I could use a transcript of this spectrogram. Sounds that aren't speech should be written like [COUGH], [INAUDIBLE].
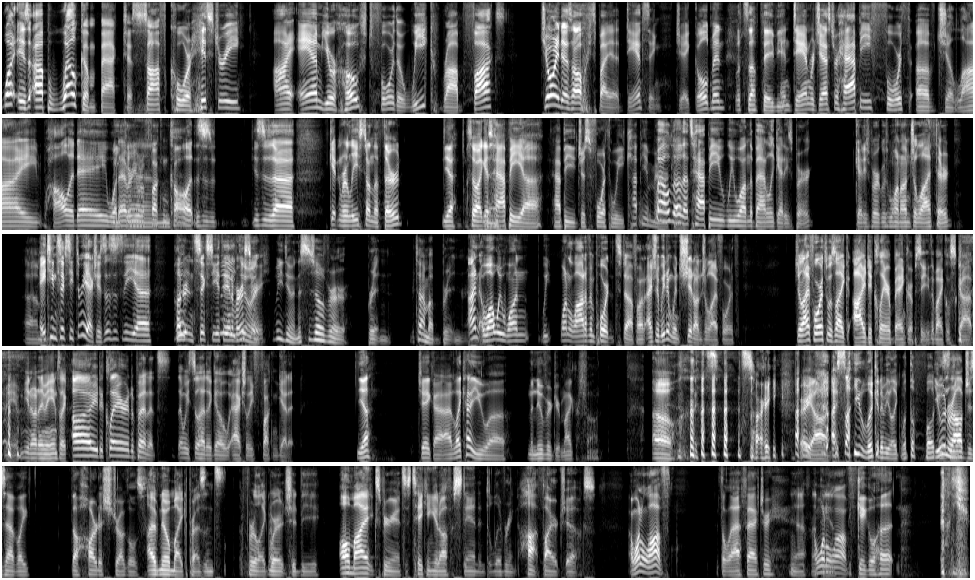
What is up? Welcome back to Softcore History. I am your host for the week, Rob Fox, joined as always by a dancing Jake Goldman What's up, baby? and Dan Regester. Happy 4th of July holiday, whatever you want to fucking call it. This is this is uh getting released on the 3rd. Yeah. So I guess Yeah. happy uh Happy just fourth week. Happy America. well, no, that's happy we won the Battle of Gettysburg. Gettysburg was won on July 3rd. Um, 1863 actually. So this is the uh 160th what are you anniversary. doing? What are you doing? This is over Britain. We're talking about Britain. Right I know. Well, we won. We won a lot of important stuff on. Actually, we didn't win shit on July Fourth. July Fourth was like I declare bankruptcy, the Michael Scott [LAUGHS] meme. You know what I mean? It's like I declare independence. Then we still had to go actually fucking get it. Yeah. Jake, I, I like how you uh, maneuvered your microphone. Oh, [LAUGHS] [LAUGHS] sorry. Very I, odd. I saw you looking at me like, what the fuck? You is and that? Rob just have like the hardest struggles. I have no mic presence for like where it should be. All my experience is taking it off a stand and delivering hot fire jokes. I want to love. At the Laugh Factory, Yeah, I want to love. Giggle Hut. [LAUGHS]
